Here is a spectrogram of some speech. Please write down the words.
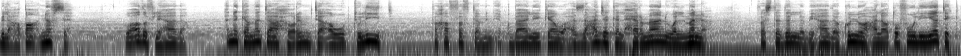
بالعطاء نفسه. وأضف لهذا أنك متى حرمت أو ابتليت فخففت من إقبالك وأزعجك الحرمان والمنع فاستدل بهذا كله على طفوليتك.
